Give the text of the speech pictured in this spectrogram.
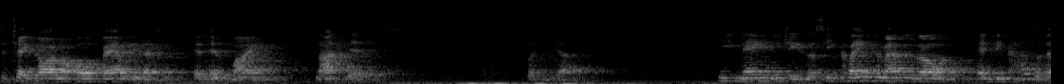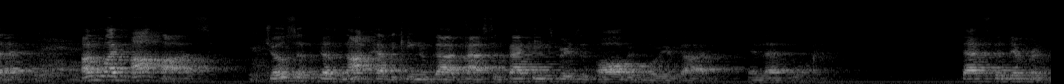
to take on a whole family that's, in his mind, not his. But he does. He names Jesus. He claims him as his own. And because of that, unlike Ahaz, Joseph does not have the kingdom of God passed. In fact, he experiences all the glory of God in that glory. That's the difference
